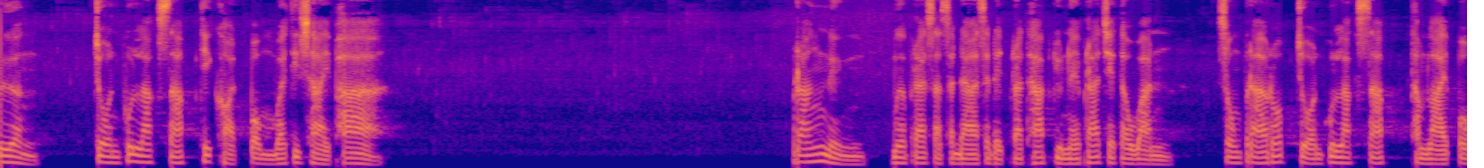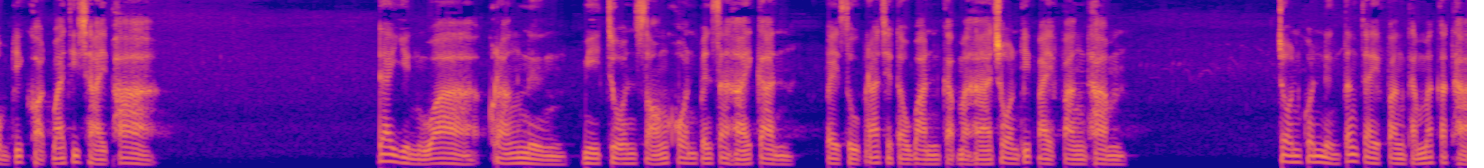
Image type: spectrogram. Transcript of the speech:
รื่อง โจรผู้ลักทรัพย์ที่ขอดปมไว้ที่ชายผ้า ครั้งหนึ่ง เมื่อพระศาสดาเสด็จประทับอยู่ในพระเจตวัน ทรงปรารบโจรผู้ลักทรัพย์ทำลายปมที่ขอดไว้ที่ชายผ้า ได้ยินว่าครั้งหนึ่งมีโจรสองคนเป็นสหายกัน ไปสู่พระเจตวันกับมหาชนที่ไปฟังธรรม จรคนหนึ่งตั้งใจฟังธรรมกถา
